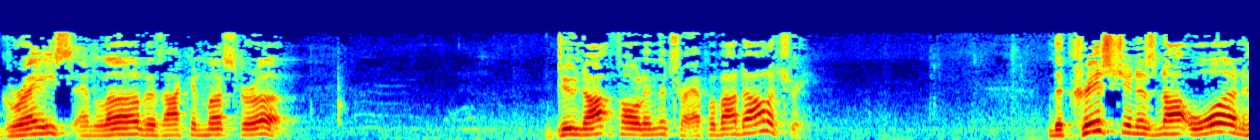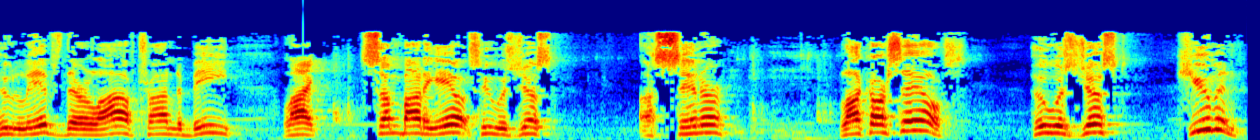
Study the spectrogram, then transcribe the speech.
grace and love as I can muster up. Do not fall in the trap of idolatry. The Christian is not one who lives their life trying to be like somebody else who was just a sinner like ourselves, who was just human.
